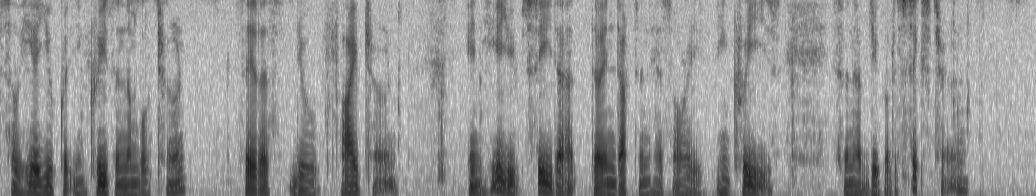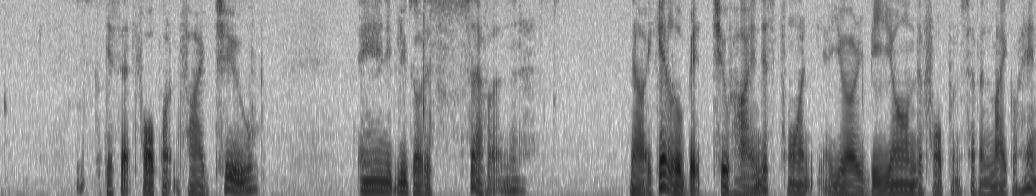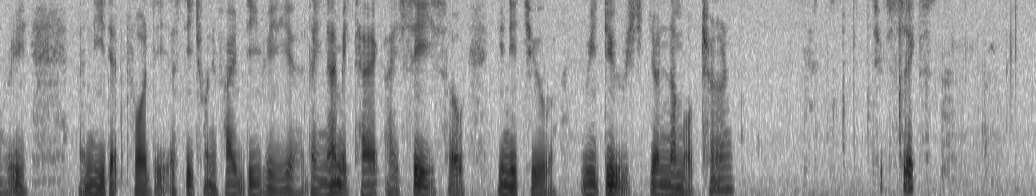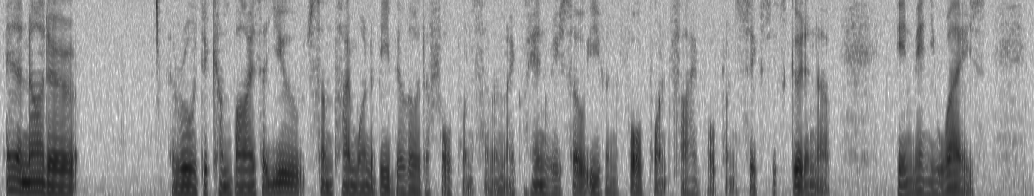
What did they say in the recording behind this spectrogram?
So here you could increase the number of turn say let's do five turn. And here you see that the inductance has already increased. So now you go to six turn. It's at 4.52 and if you go to 7 now it get a little bit too high. In this point you're beyond the 4.7 microhenry needed for the ST25DV uh, dynamic tag IC so you need to reduce your number of turn to 6 and another rule to combine is that you sometimes want to be below the 4.7 microhenry so even 4.5 4.6 is good enough in many ways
